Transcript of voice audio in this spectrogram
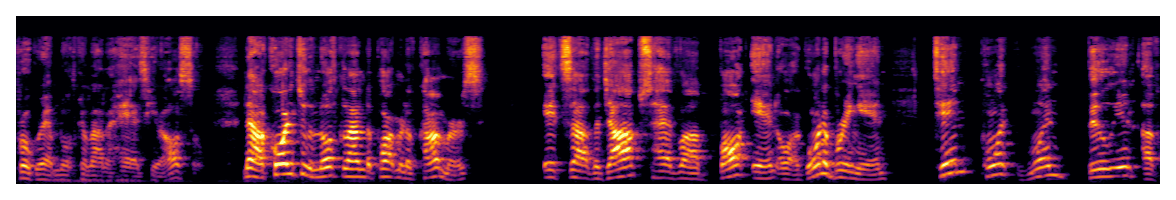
program North Carolina has here also. Now, according to the North Carolina Department of Commerce, it's uh, the jobs have uh, bought in or are going to bring in 10.1 billion of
